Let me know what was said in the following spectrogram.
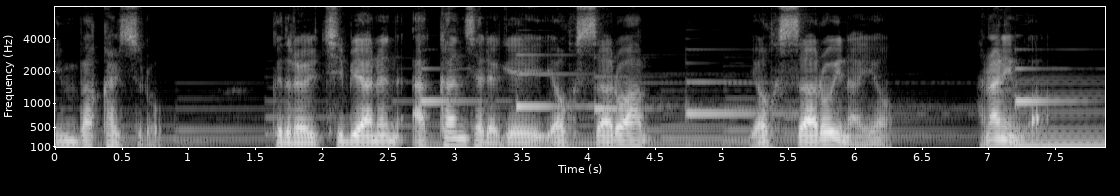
임박할수록 그들을 지배하는 악한 세력의 역사로 역사로 인하여 하나님과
